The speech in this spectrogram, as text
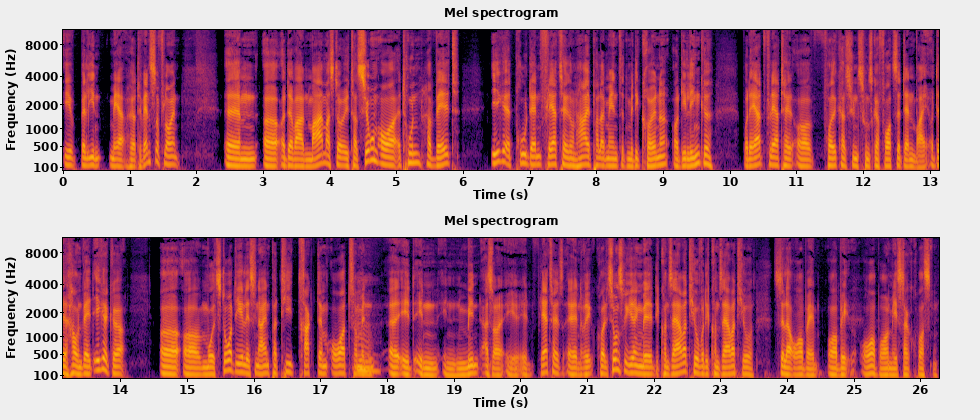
i Berlin mere hører til venstrefløjen. Øhm, og, og der var en meget, meget stor irritation over, at hun har valgt ikke at bruge den flertal, hun har i parlamentet med de grønne og de linke, hvor der er et flertal, og folk har synes, hun skal fortsætte den vej. Og det har hun valgt ikke at gøre. Og, og mod stor del af sin egen parti trak dem over som mm. en, øh, et, en, en, min, altså en, flertal, en koalitionsregering med de konservative, hvor de konservative stiller over, over, overborgmesterposten.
